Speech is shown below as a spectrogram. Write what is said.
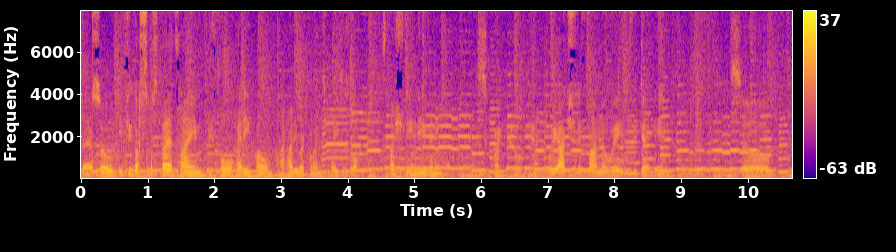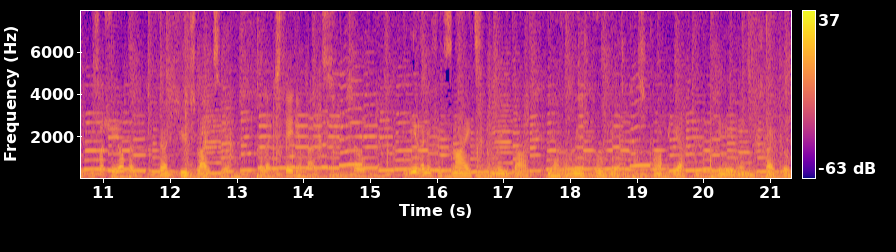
there. So if you got some spare time before heading home, I highly recommend this place as well, especially in the evening. It's quite cool here. We actually found a way to get in. So it's actually open. There are huge lights here. They're like stadium lights. So even if it's night and really dark, you have a really cool view of the castle. Come up here in the evening. It's very cool.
